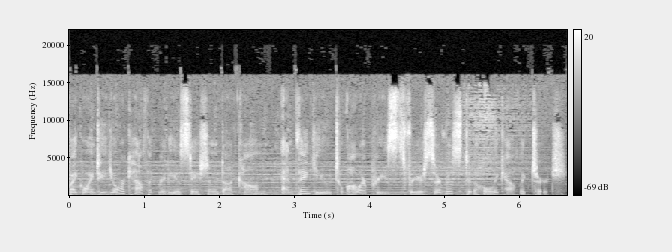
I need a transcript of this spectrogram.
by going to yourcatholicradiostation.com. And thank you to all our priests for your service to the Holy Catholic Church.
